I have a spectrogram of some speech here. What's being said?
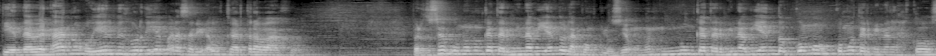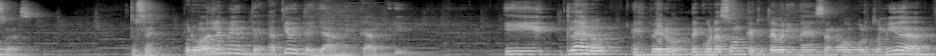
tiende a ver, ah, no, hoy es el mejor día para salir a buscar trabajo. Pero entonces uno nunca termina viendo la conclusión, uno nunca termina viendo cómo, cómo terminan las cosas. Entonces, probablemente a ti hoy te llamen, Capri y claro, espero de corazón que tú te brindes esa nueva oportunidad,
